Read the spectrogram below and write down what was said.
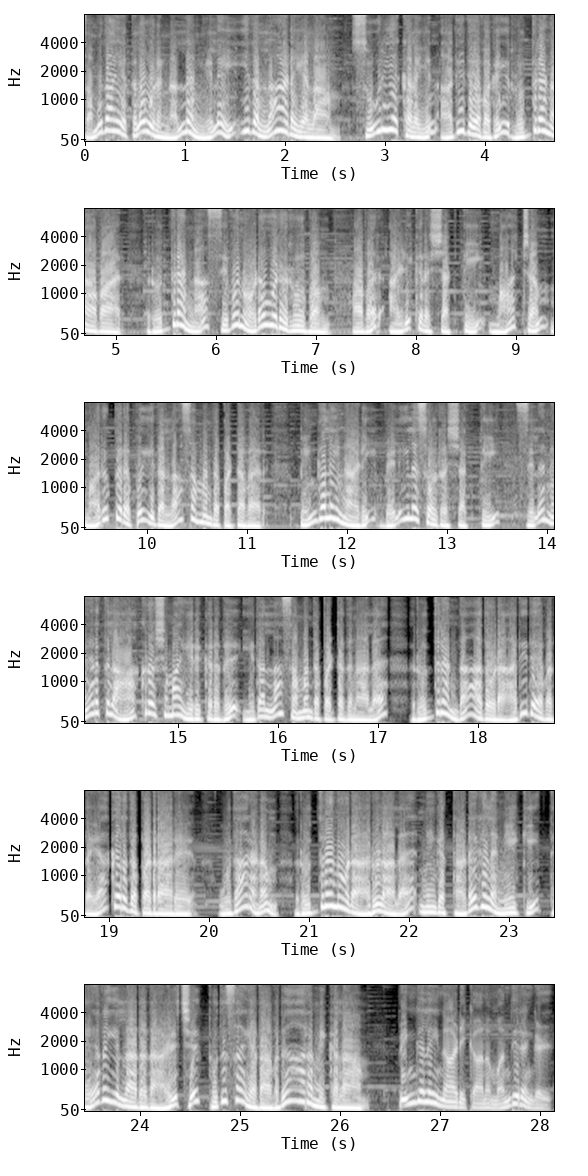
சமுதாயத்துல ஒரு நல்ல நிலை இதெல்லாம் அடையலாம். சூரிய கலையின் அதிதேவகை ருத்ரனாவார் ருத்ரன்னா சிவனோட ஒரு ரூபம். அவர் அழிக்கிற சக்தி மாற்றம் மறுபிறப்பு இதெல்லாம் சம்பந்தப்பட்டவர். பிங்களை நாடி வெளியில சொல்ற சக்தி சில நேரத்துல ஆக்ரோஷமா இருக்கிறது இதெல்லாம் சம்பந்தப்பட்டதுனால ருத்ரன் தான் அதோட அதிதேவதையா கருதப்படுறாரு. உதாரணம் ருத்ரனோட அருளால நீங்க தடைகளை நீக்கி தேவையில்லாததை அழிச்சு புதுசா ஏதாவது ஆரம்பிக்கலாம். பிங்களை நாடிக்கான மந்திரங்கள்.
